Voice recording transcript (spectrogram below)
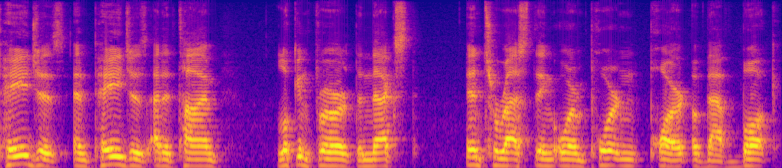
pages and pages at a time looking for the next interesting or important part of that book.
